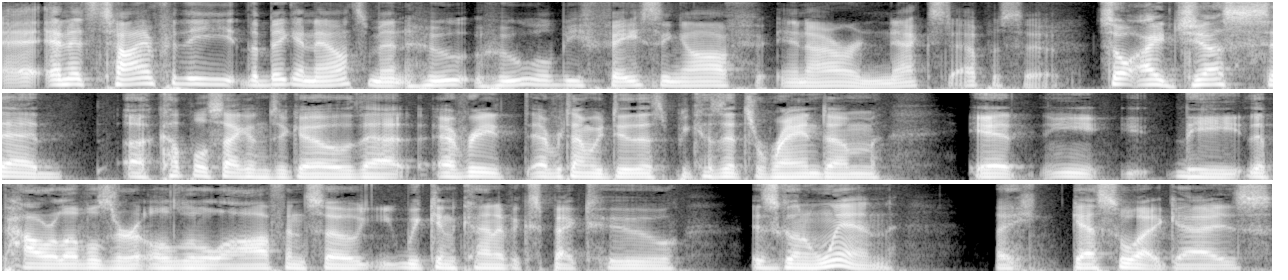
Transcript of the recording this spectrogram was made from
and it's time for the the big announcement. Who who will be facing off in our next episode? so I just said a couple seconds ago that every every time we do this because it's random, it the the power levels are a little off, and so we can kind of expect who is going to win. Like, guess what, guys?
